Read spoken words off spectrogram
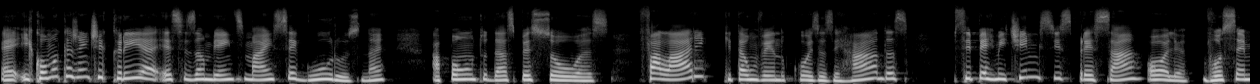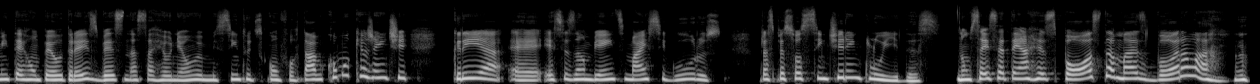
é, e como que a gente cria esses ambientes mais seguros, né? A ponto das pessoas falarem que estão vendo coisas erradas, se permitirem se expressar, olha, você me interrompeu três vezes nessa reunião, eu me sinto desconfortável. Como que a gente cria é, esses ambientes mais seguros para as pessoas se sentirem incluídas? Não sei se você tem a resposta, mas bora lá.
